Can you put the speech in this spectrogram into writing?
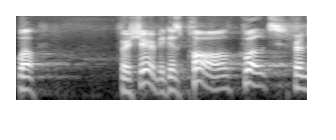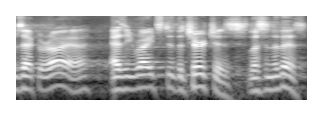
Well, for sure, because Paul quotes from Zechariah as he writes to the churches. Listen to this.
